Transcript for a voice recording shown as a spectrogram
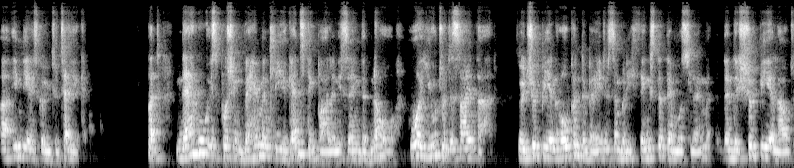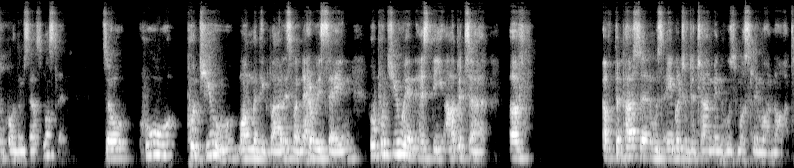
uh, India is going to take. But Nehru is pushing vehemently against Iqbal and he's saying that no, who are you to decide that? So it should be an open debate. If somebody thinks that they're Muslim, then they should be allowed to call themselves Muslim. So who put you, Muhammad Iqbal is what Nehru is saying, who put you in as the arbiter of, of the person who's able to determine who's Muslim or not?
